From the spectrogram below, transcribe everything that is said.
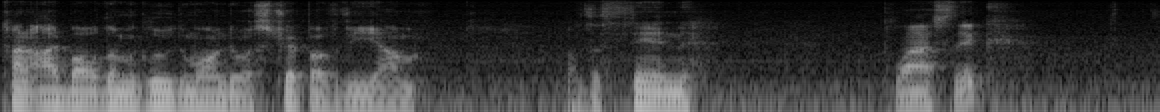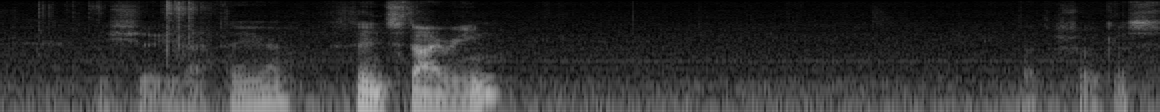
kind of eyeballed them and glued them onto a strip of the um, of the thin plastic. Let me show you that there. Thin styrene. The focus.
